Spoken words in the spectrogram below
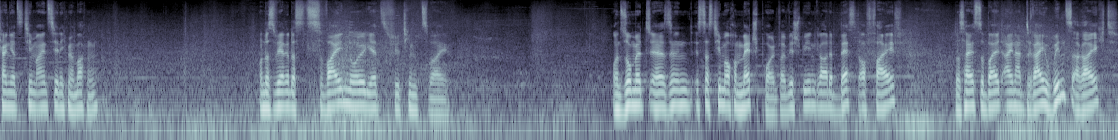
kann jetzt Team 1 hier nicht mehr machen. Und das wäre das 2-0 jetzt für Team 2. Und somit äh, sind, ist das Team auch im Matchpoint, weil wir spielen gerade Best of 5. Das heißt, sobald einer drei Wins erreicht,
